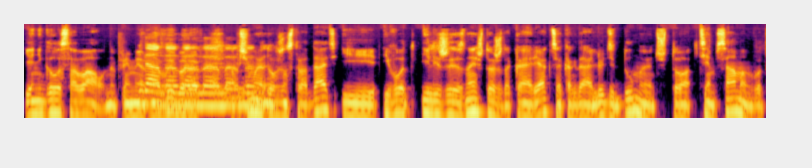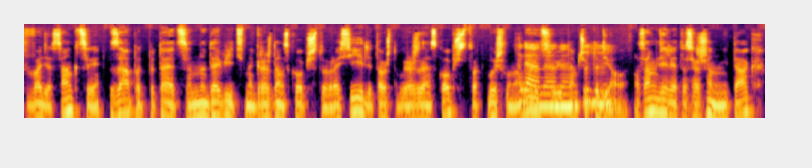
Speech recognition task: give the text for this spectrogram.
я не голосовал, например, да, на да, выборах, да, да, а почему да, я да. должен страдать? И, и вот, или же, знаешь, тоже такая реакция, когда люди думают, что тем самым, вот вводя санкции, Запад пытается надавить на гражданское общество в России для того, чтобы гражданское общество вышло на да, улицу да, и да. там что-то угу. делало. На самом деле это совершенно не так,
